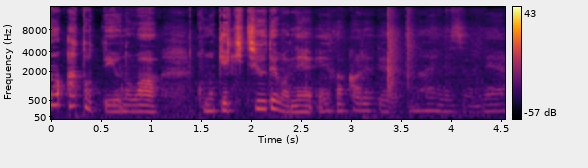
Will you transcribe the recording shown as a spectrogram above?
の後っていうのはこの劇中ではね描かれてないんですよね。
